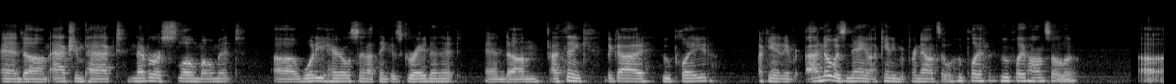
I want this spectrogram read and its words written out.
and um, action packed, never a slow moment. Uh, Woody Harrelson I think is great in it, and um, I think the guy who played I can't even I know his name I can't even pronounce it. Who played who played Han Solo? Uh,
